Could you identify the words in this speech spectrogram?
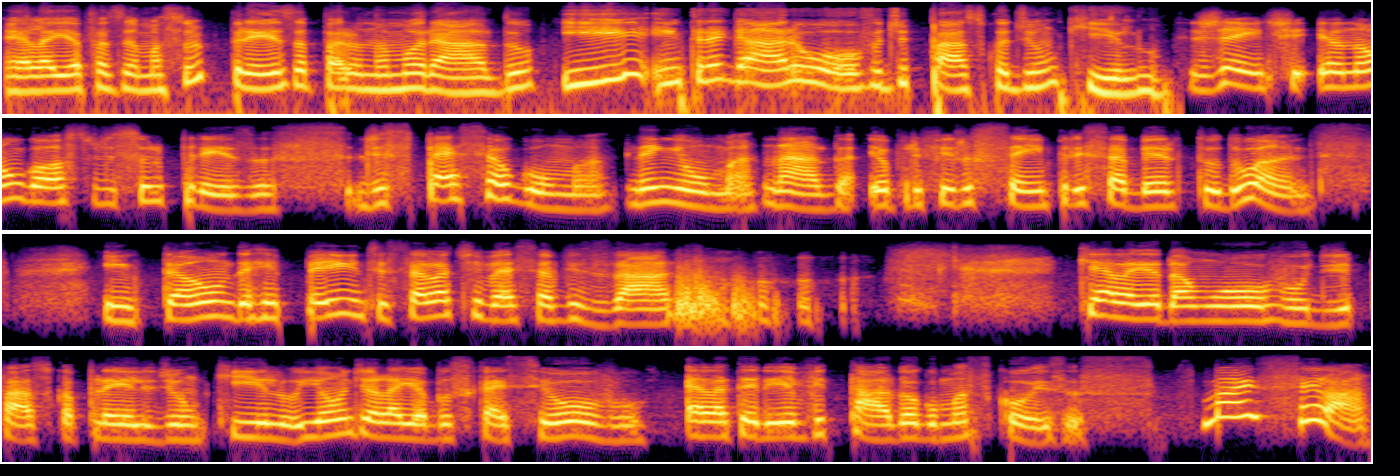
Ela ia fazer uma surpresa para o namorado e entregar o ovo de Páscoa de um quilo. Gente, eu não gosto de surpresas, de espécie alguma, nenhuma, nada. Eu prefiro sempre saber tudo antes. Então, de repente, se ela tivesse avisado que ela ia dar um ovo de Páscoa para ele de um quilo e onde ela ia buscar esse ovo, ela teria evitado algumas coisas. Mas sei lá,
